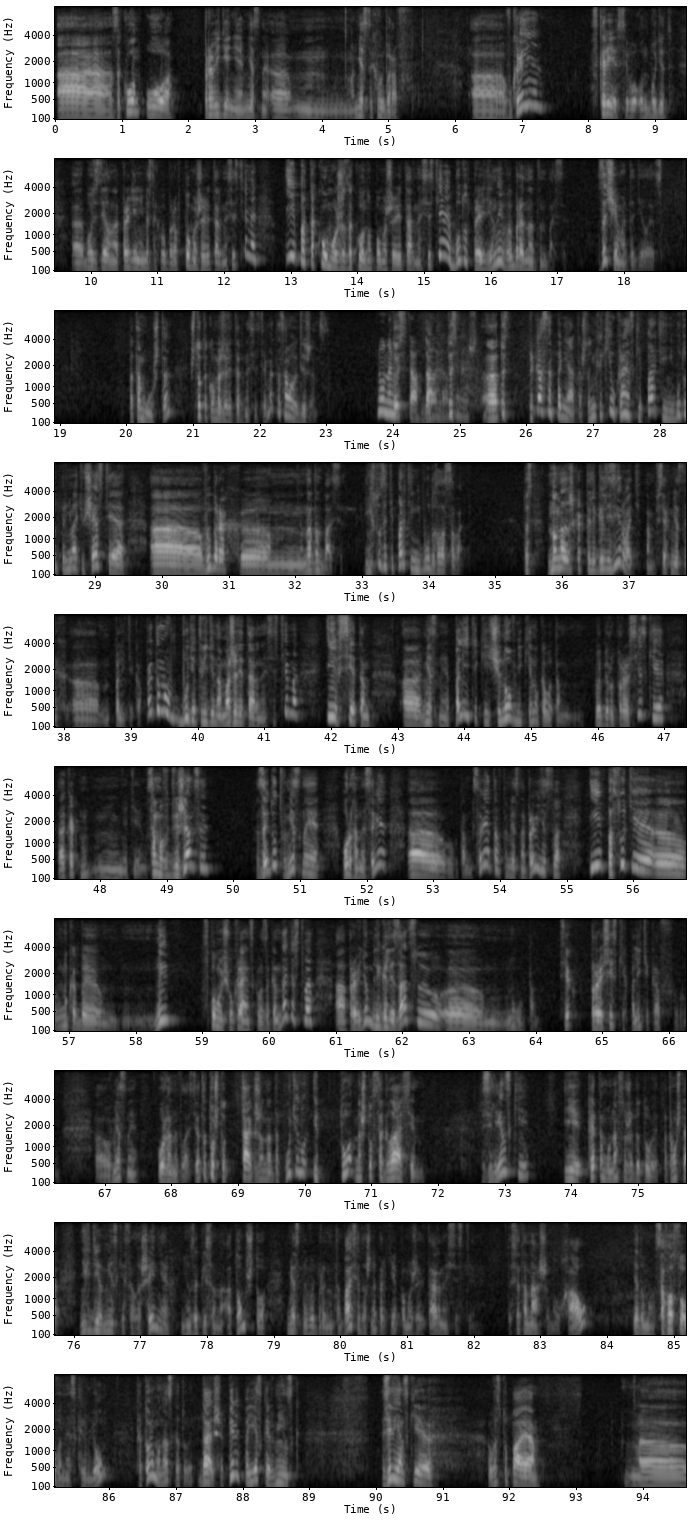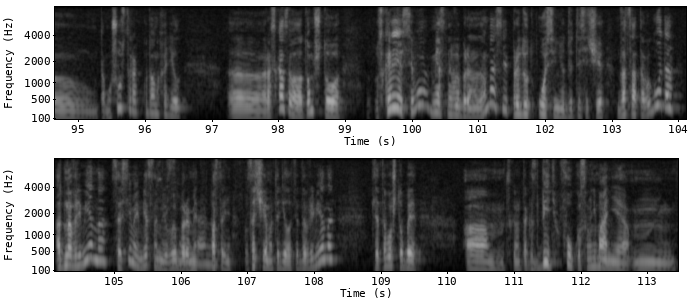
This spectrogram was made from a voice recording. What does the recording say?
э, закон о проведения местных, э, местных выборов э, в Украине. Скорее всего, он будет, э, будет сделано проведение местных выборов по мажоритарной системе. И по такому же закону по мажоритарной системе будут проведены выборы на Донбассе. Зачем это делается? Потому что, что такое мажоритарная система? Это самовыдвиженцы. Ну, на то местах, есть, да, да, то есть, конечно. Э, то есть прекрасно понятно, что никакие украинские партии не будут принимать участие э, в выборах э, на Донбассе. И никто за эти партии не будет голосовать. То есть, но надо же как-то легализировать там, всех местных э, политиков. Поэтому будет введена мажоритарная система, и все там э, местные политики, чиновники, ну кого там выберут пророссийские, э, как э, эти самовыдвиженцы, зайдут в местные органы совет, э, там, советов, там, местное правительство. И, по сути, э, ну, как бы мы с помощью украинского законодательства э, проведем легализацию э, ну, там, всех пророссийских политиков э, в местные органы власти. Это то, что также надо Путину, и то, на что согласен Зеленский и к этому нас уже готовят. Потому что нигде в Минских соглашениях не записано о том, что местные выборы на Донбассе должны пройти по мажоритарной системе. То есть это наше ноу-хау, я думаю, согласованное с Кремлем, которому нас готовят. Дальше, перед поездкой в Минск, Зеленский, выступая э, там у Шустера, куда он ходил, э, рассказывал о том, что Скорее всего, местные выборы на Донбассе пройдут осенью 2020 года одновременно со всеми местными Совсем, выборами да, по стране. Зачем это делать одновременно? Для того, чтобы скажем так, сбить фокус внимания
